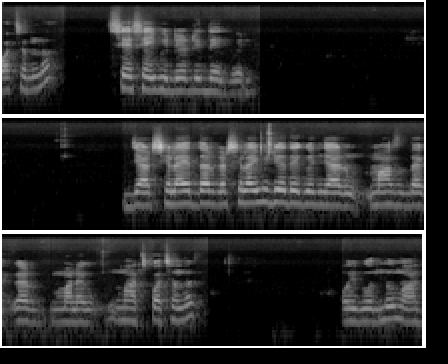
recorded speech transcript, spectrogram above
পছন্দ, সে সেই ভিডিওটি দেখবেন। যার সেলাইয়ের দরকার, সেলাই ভিডিও দেখবেন। যার মাছ দেখার মানে মাছ পছন্দ, ওই বন্ধু মাছ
